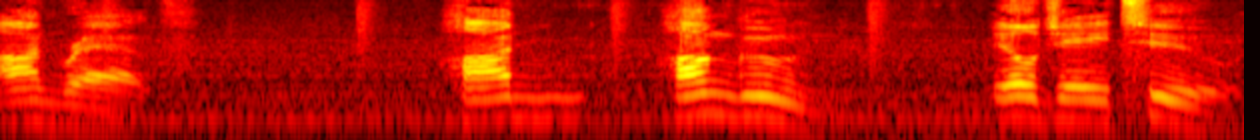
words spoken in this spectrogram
Onrev, Han Hangun, ILJ2,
